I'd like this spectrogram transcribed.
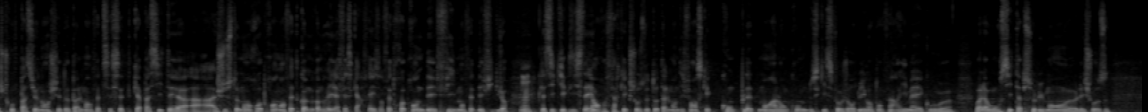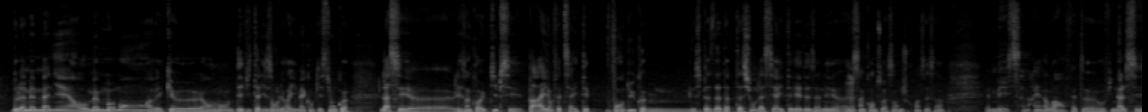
je trouve, passionnant chez De Palma. En fait, c'est cette capacité à, à justement reprendre, en fait, comme, comme il a fait Scarface, en fait, reprendre des films, en fait, des figures classiques qui existaient, et en refaire quelque chose de totalement différent, ce qui est complètement à l'encontre de ce qui se fait aujourd'hui quand on fait un remake ou voilà où on cite absolument les choses de la même manière, au même moment, avec euh, en, en dévitalisant le remake en question. Quoi. Là, c'est euh, les Incorruptibles, c'est pareil. En fait, ça a été vendu comme une espèce d'adaptation de la série télé des années euh, Mhm. 50-60, je crois, c'est ça. Mais ça n'a rien à voir. En fait, Euh, au final, c'est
